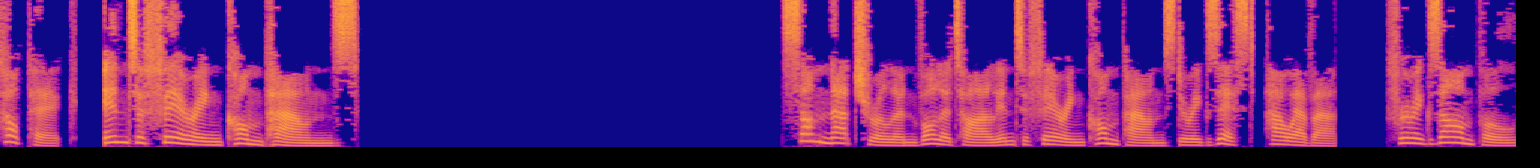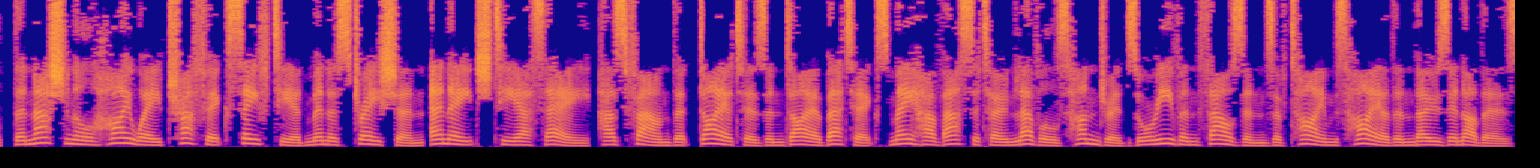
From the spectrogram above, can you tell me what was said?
Topic: Interfering compounds. Some natural and volatile interfering compounds do exist, however. For example, the National Highway Traffic Safety Administration NHTSA has found that dieters and diabetics may have acetone levels hundreds or even thousands of times higher than those in others.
